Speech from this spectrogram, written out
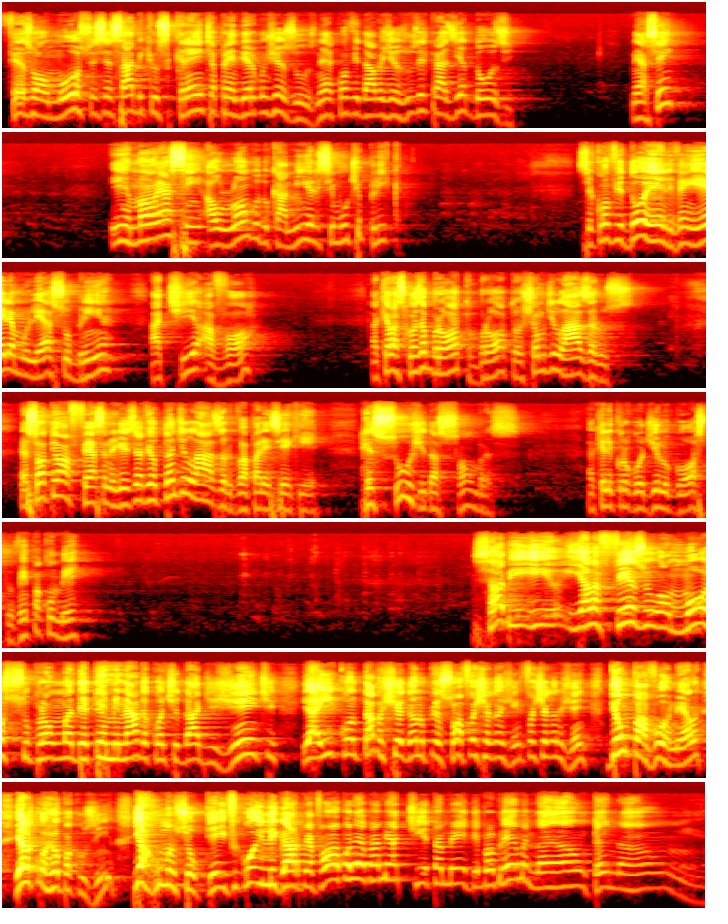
fez o almoço, e você sabe que os crentes aprenderam com Jesus, né? Convidava Jesus, ele trazia doze. Não é assim? Irmão é assim, ao longo do caminho ele se multiplica. Você convidou ele, vem ele, a mulher, a sobrinha, a tia, a avó. Aquelas coisas brotam, brotam. Eu chamo de Lázaros. É só ter uma festa na igreja, você vai ver o tanto de Lázaro que vai aparecer aqui. Ressurge das sombras. Aquele crocodilo gospel, vem para comer. Sabe? E, e ela fez o almoço para uma determinada quantidade de gente. E aí, quando estava chegando o pessoal, foi chegando gente, foi chegando gente. Deu um pavor nela. E ela correu para a cozinha e arruma não sei o quê. E ficou e ligaram para ela: falou, oh, vou levar minha tia também. Tem problema? Não, tem não.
